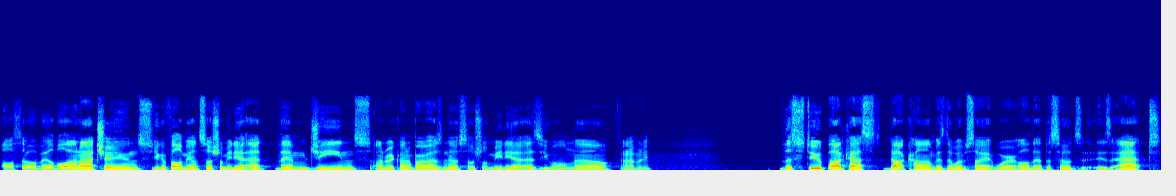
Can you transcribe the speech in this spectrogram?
Also available on iTunes. You can follow me on social media at them jeans. Andre Conaparo has no social media, as you all know. I don't have any. TheStewPodcast.com is the website where all the episodes is at.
